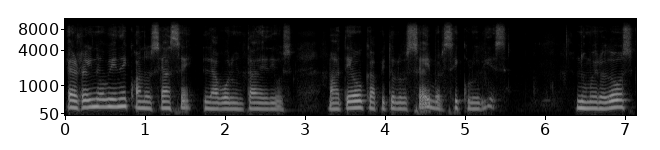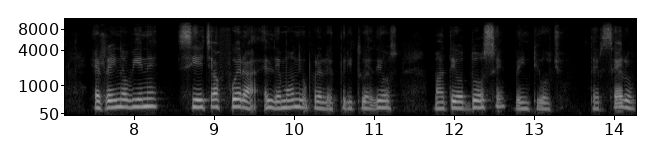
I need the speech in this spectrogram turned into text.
el reino viene cuando se hace la voluntad de Dios. Mateo capítulo 6, versículo 10. Número dos, el reino viene si echa fuera el demonio por el Espíritu de Dios. Mateo 12, 28. Tercero,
